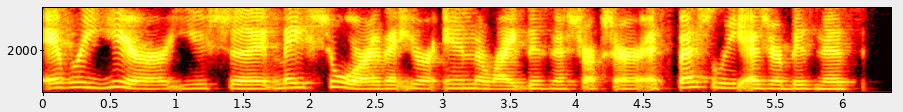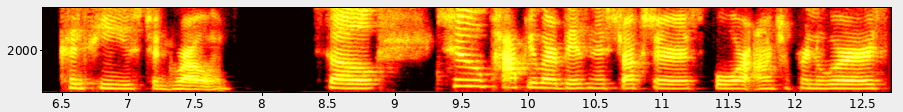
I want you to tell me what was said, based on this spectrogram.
every year, you should make sure that you're in the right business structure, especially as your business continues to grow. So, Two popular business structures for entrepreneurs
